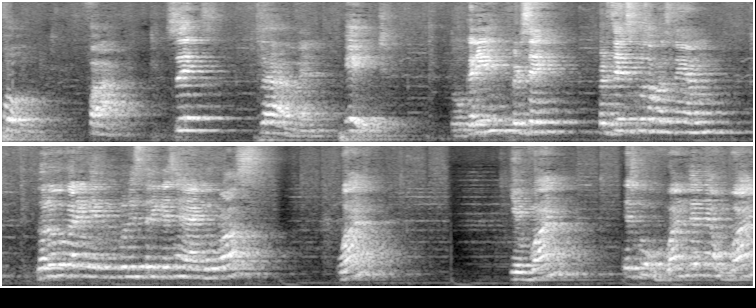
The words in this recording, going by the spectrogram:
Four five six seven eight तो करिए, फिर से फिर से इसको समझते हैं हम। दोनों को करेंगे, बिल्कुल इस तरीके से हैंड क्रॉस वन ये वन इसको वन करना है one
